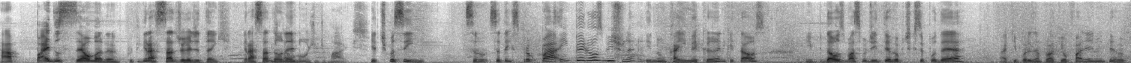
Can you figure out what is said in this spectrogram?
Rapaz do céu, mano. Muito engraçado jogar de tanque. Engraçadão, né? longe demais. E tipo assim, você tem que se preocupar em pegar os bichos, né? E não cair em mecânica e tal. Dar os máximos de interrupt que você puder. Aqui, por exemplo, aqui eu falhei no interrupt.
